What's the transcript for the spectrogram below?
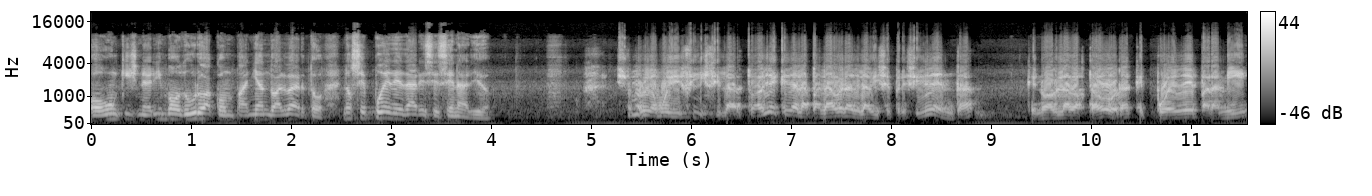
o un kirchnerismo duro acompañando a Alberto. No se puede dar ese escenario. Yo lo veo muy difícil. Todavía queda la palabra de la vicepresidenta, que no ha hablado hasta ahora, que puede para mí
